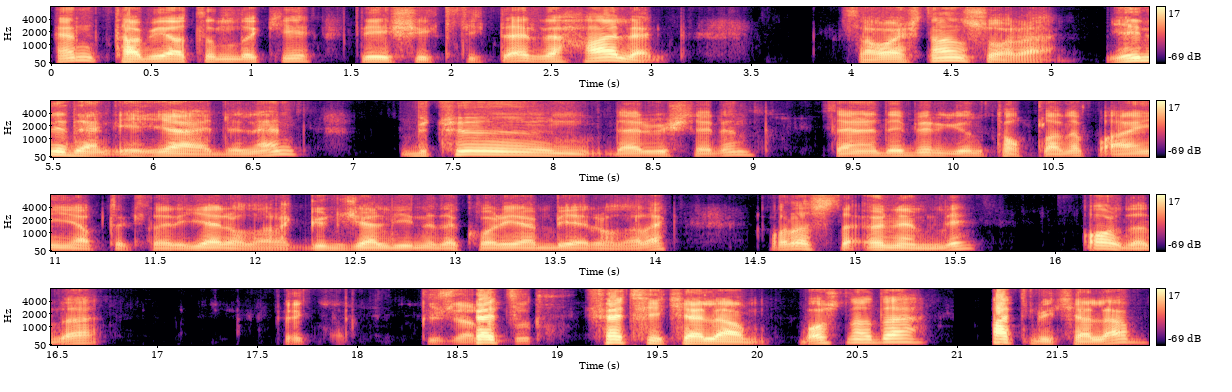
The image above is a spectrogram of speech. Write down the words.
hem tabiatındaki değişiklikler ve halen savaştan sonra yeniden ihya edilen bütün dervişlerin senede bir gün toplanıp ayin yaptıkları yer olarak, güncelliğini de koruyan bir yer olarak orası da önemli. Orada da Pek güzel Fet- olur. fethi kelam Bosna'da, hatmi kelam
